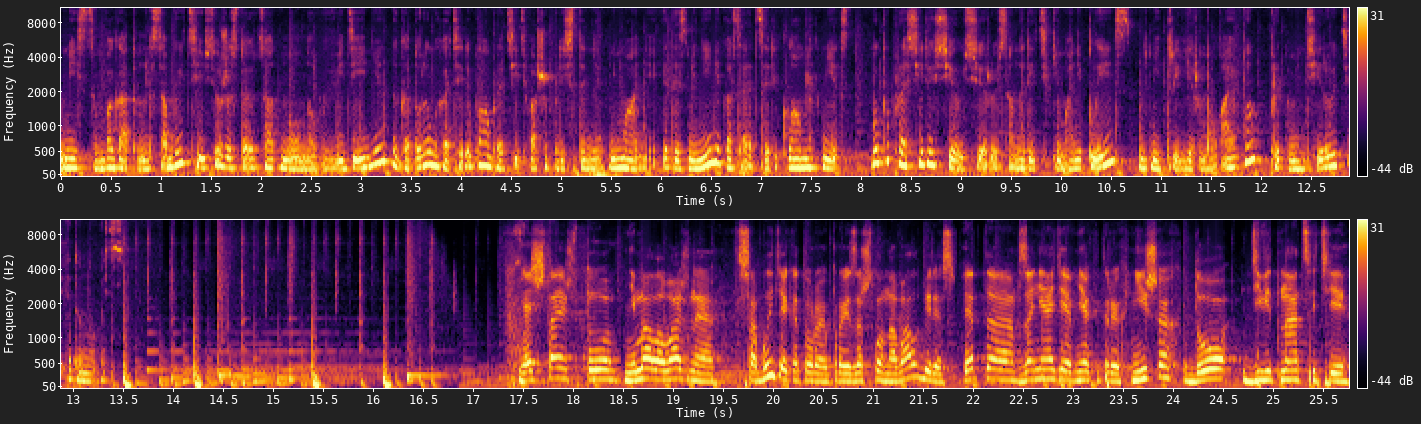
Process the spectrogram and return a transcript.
месяцем богатым на события, и все же остается одно нововведение, на которое мы хотели бы обратить ваше пристальное внимание. Это изменение касается рекламных мест. Мы попросили SEO-сервис аналитики MoneyPlace Дмитрия Ермолаева прокомментировать эту новость. Я считаю, что немаловажное событие, которое произошло на Wildberries, это занятие в некоторых нишах до 19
